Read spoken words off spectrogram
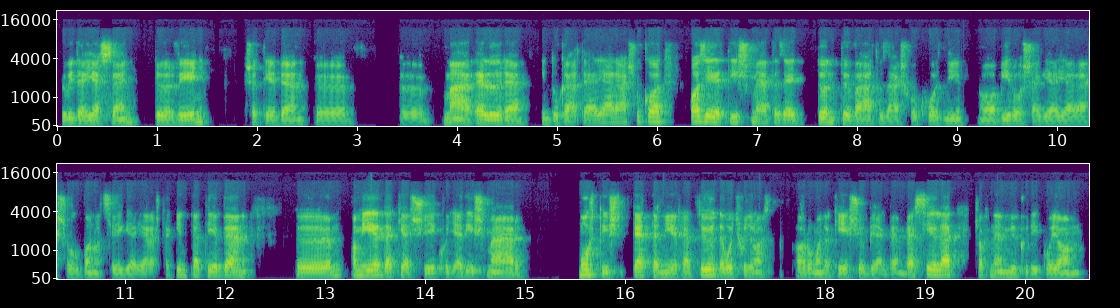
röviden jeszeny törvény esetében már előre indukált eljárásokat, azért is, mert ez egy döntő változás fog hozni a bírósági eljárásokban, a cégeljárás tekintetében, ami érdekesség, hogy ez is már most is tetten érhető, de hogy hogyan azt, arról majd a későbbiekben beszélek, csak nem működik olyan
